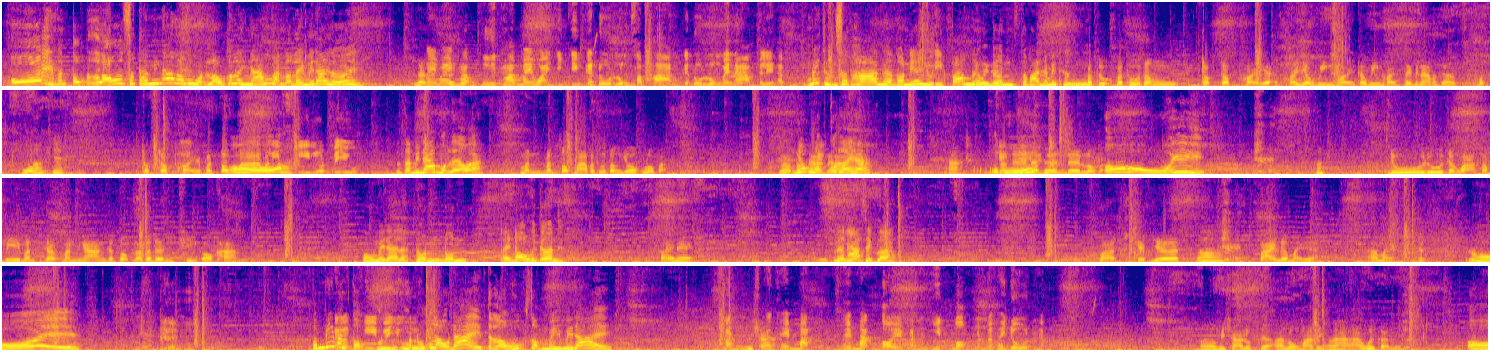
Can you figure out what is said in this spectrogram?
โอ้ย มันตบเราสตามิน่าเราหมดเราก็เลยง้างหมัดอะไรไม่ได้เลย นั่นแหไม่ละไม่ครับคือถ้าไม่ไหวจริงๆ กระโดดลงสะพานกระโดดลงแม่น้ำไปเลยครับ ไม่ถึงสะพานค่ะตอนนี้อยู่อีกฝ้าหนึ่งเดินสะพานยังไม่ถึงประตูประตูต้องจ็อบจ็อบถอยอะถอยอย่าวิ่งถอยถ้าวิ่งถอยเซมิน่ามันจะพดพวกโอเคจ็อบจ็อบถอยมันตบโอ้มาโหขี่รถไปอยู่สตามิน่าหมดแล้วอะมันมันตบมาประตูต้องโยกหลบอะเราโยต้องกหลการบเวกดอะไรลาคะฮะโอ้โหเราเดินเดินเดินหลบอะโอ้โหยดูดูจังหวะซอมบี้มันจะมันง้างจะตบแล้วก็เดินฉีกออกข้าง โอ้ไม่ได้ละโดนโดนไหลดอกเหลือเกินตายแน่เลือดห้าสิบแล้วบาดเจ็บเยอะเออตายเริ่มใหม่เลยหาใหม่โอ้ยซอมบี้มันตบกำลังขี่ไปอยู่มันฮุกเราได้ แต่เราฮุกซอมบี้ไม่ได้ มันถ้าใช้หมัดใช้หมัดต่อยมันฮิตบล็อกมันไม่ค่อยโดนครับเออวิชาลูกเสือลงมาถึงแล้วหาอาวุธก่อนเลย โอ้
